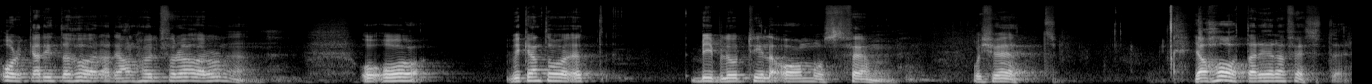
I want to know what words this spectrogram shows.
orkade inte höra det, han höll för öronen. Och, och vi kan ta ett bibelord till Amos 5 och 21. Jag hatar era fester.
